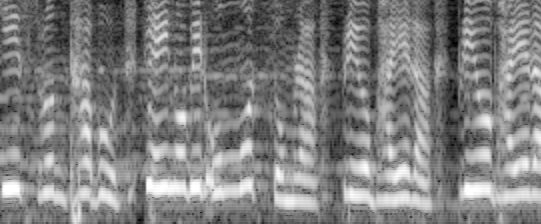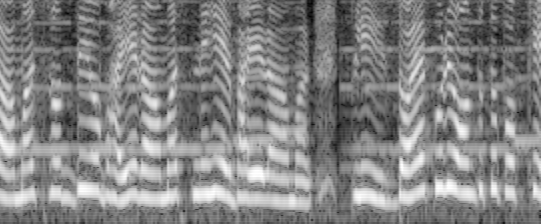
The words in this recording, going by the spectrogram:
কি শ্রদ্ধাবোধ। সেই নবীর উম্মত তোমরা। প্রিয় ভাইয়েরা প্রিয় ভাইয়েরা, আমার শ্রদ্ধেয় ভাইয়েরা, আমার স্নেহের ভাইয়েরা আমার। প্লিজ দয়া করে অন্তত পক্ষে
